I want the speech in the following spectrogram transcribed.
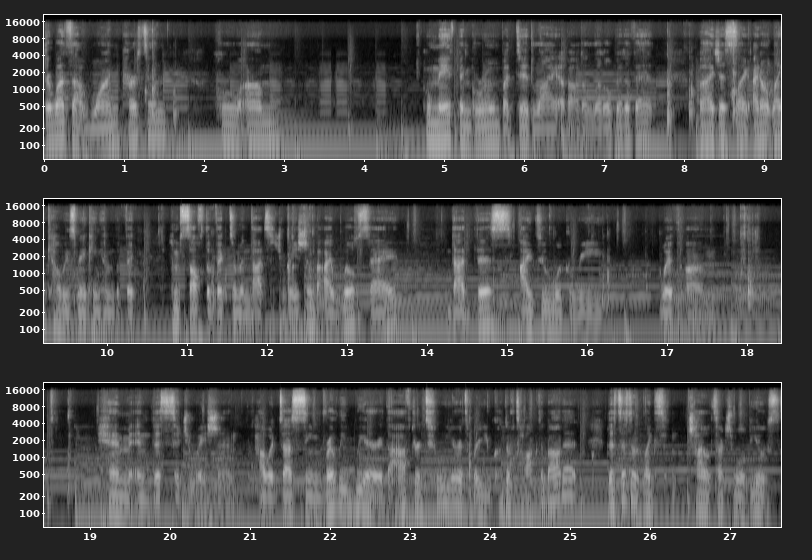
there was that one person who, um, who may have been groomed but did lie about a little bit of it but I just like I don't like how he's making him the vic- himself the victim in that situation. But I will say that this I do agree with um him in this situation. How it does seem really weird that after two years where you could have talked about it, this isn't like child sexual abuse.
